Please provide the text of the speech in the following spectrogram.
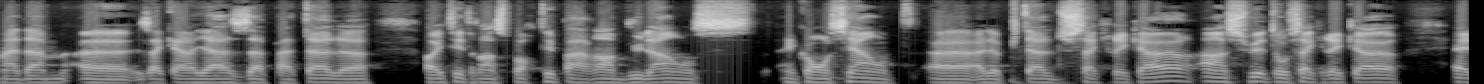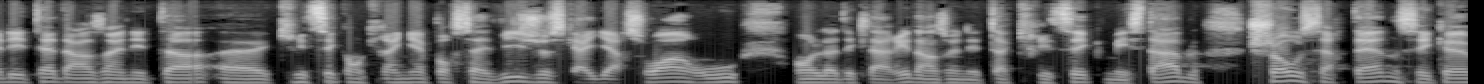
Madame euh, Zacharias Zapata là, a été transportée par ambulance inconsciente euh, à l'hôpital du Sacré-Cœur. Ensuite, au Sacré-Cœur, elle était dans un état euh, critique. On craignait pour sa vie jusqu'à hier soir où on l'a déclaré dans un état critique mais stable. Chose certaine, c'est que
